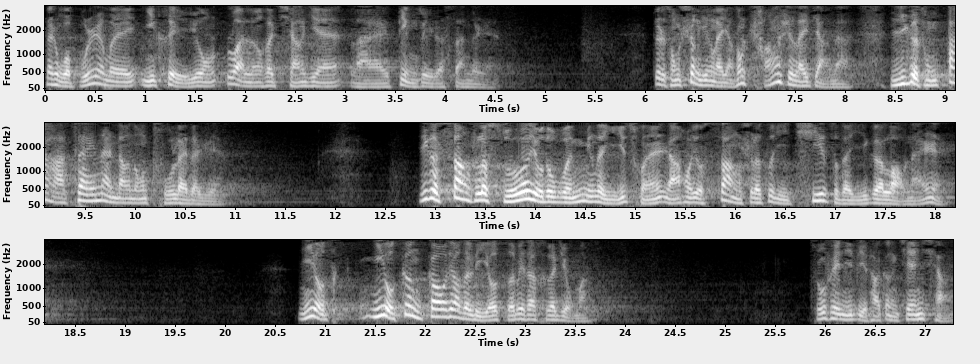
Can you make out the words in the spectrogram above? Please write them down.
但是我不认为你可以用乱伦和强奸来定罪这三个人。这是从圣经来讲，从常识来讲呢，一个从大灾难当中出来的人。一个丧失了所有的文明的遗存，然后又丧失了自己妻子的一个老男人，你有你有更高调的理由责备他喝酒吗？除非你比他更坚强。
